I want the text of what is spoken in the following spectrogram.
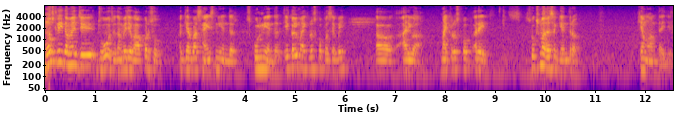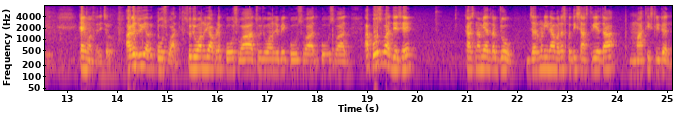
મોસ્ટલી તમે જે જુઓ છો, તમે જે વાપરશો અગિયાર બાર સાયન્સની અંદર સ્કૂલની અંદર. એ કયું માઇક્રોસ્કોપ હશે ભાઈ? અ, આ રહ્યું આ માઇક્રોસ્કોપ અરે સૂક્ષ્મદર્શક યંત્ર. કેમ આમ થાય છે ભાઈ? કઈ વાંધો નહીં ચલો. આગળ જોઈએ હવે કોષવાદ. શું જોવાનું છે આપણે? કોષવાદ. શું જોવાનું છે ભાઈ? કોષવાદ કોષવાદ. આ કોષવાદ જે છે ખાસ નામ યાદ રાખજો. જર્મનીના વનસ્પતિ શાસ્ત્રી હતા માથી સ્લીડન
